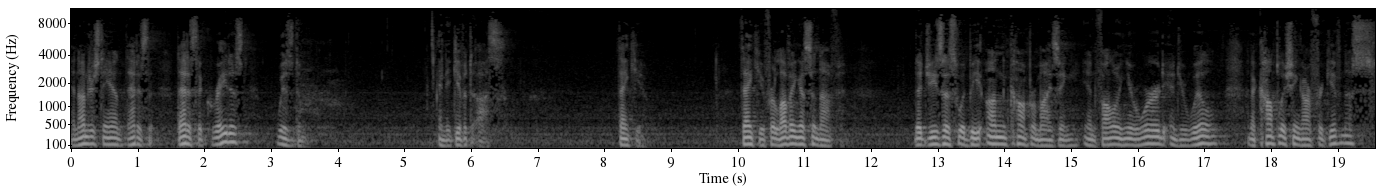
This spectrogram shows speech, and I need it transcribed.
and understand that is the, that is the greatest wisdom, and to give it to us. Thank you. Thank you for loving us enough that Jesus would be uncompromising in following your word and your will and accomplishing our forgiveness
